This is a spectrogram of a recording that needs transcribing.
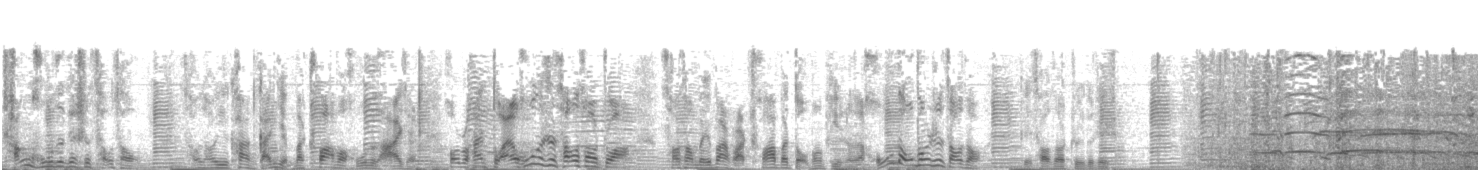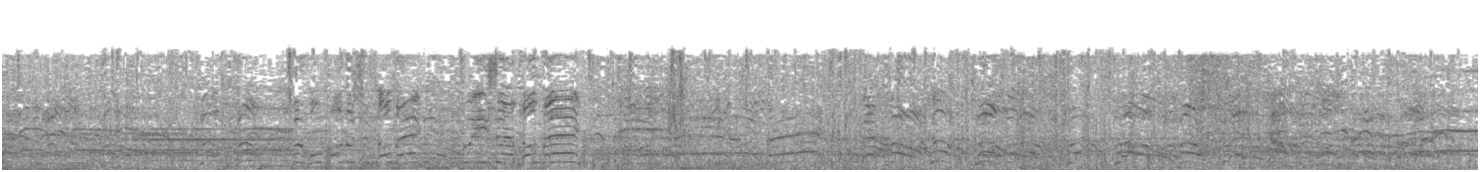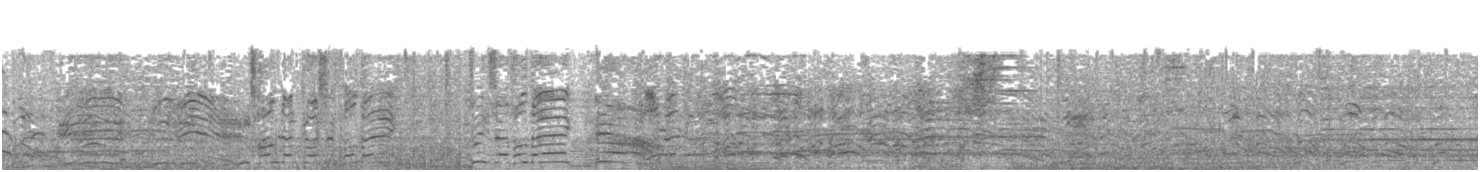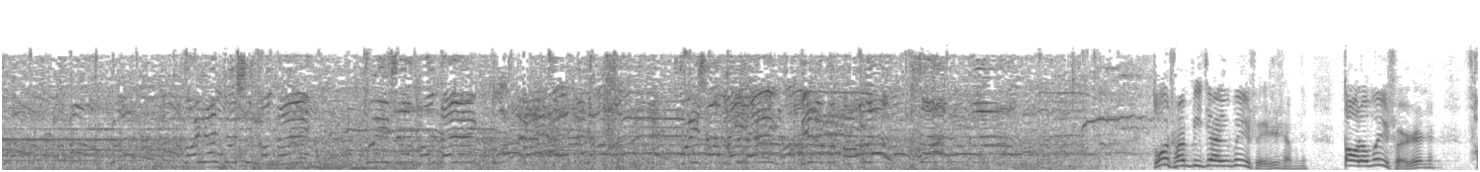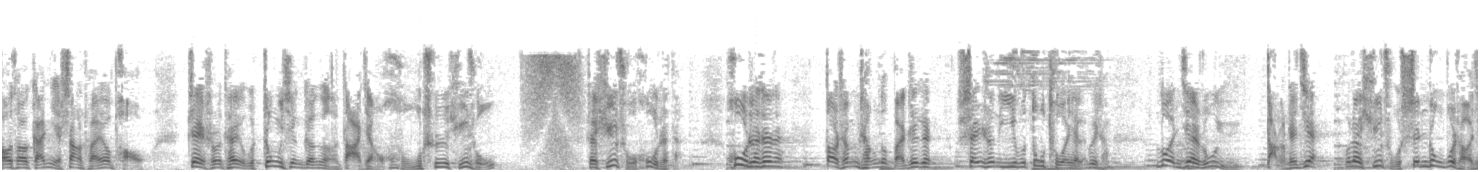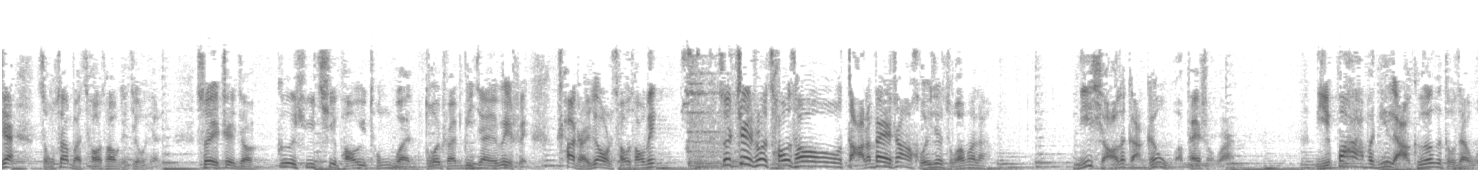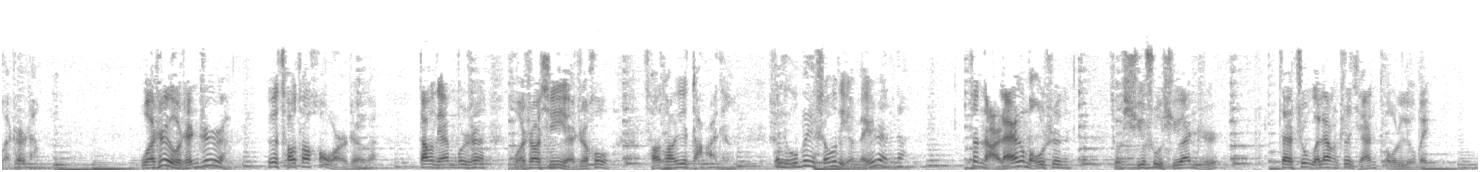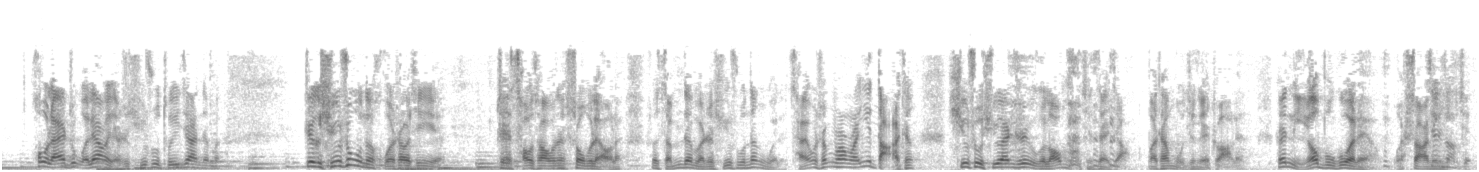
长胡子的是曹操。”曹操一看，赶紧把歘把胡子拿下去了。后边喊：“短胡子是曹操。”抓曹操没办法，歘把斗篷披上了。红斗篷是曹操，给曹操追到这场。夺船必见于渭水是什么呢？到了渭水这呢，曹操赶紧上船要跑。这时候他有个忠心耿耿的大将虎痴许褚，这许褚护着他，护着他呢，到什么程度？把这个身上的衣服都脱下来。为啥？乱箭如雨，挡着箭。后来许褚身中不少箭，总算把曹操给救下来。所以这叫割须弃袍于潼关，夺船必见于渭水，差点要了曹操命。所以这时候曹操打了败仗，回去琢磨了。你小子敢跟我掰手腕？你爸爸、你俩哥哥都在我这儿呢，我这有人质啊！因为曹操好玩这个。当年不是火烧新野之后，曹操一打听，说刘备手底下没人呢，这哪来个谋士呢？就徐庶、徐元直，在诸葛亮之前投了刘备，后来诸葛亮也是徐庶推荐的嘛。这个徐庶呢，火烧新野，这曹操呢受不了了，说怎么得把这徐庶弄过来？采用什么方法？一打听，徐庶徐元直有个老母亲在家，把他母亲给抓来了。说你要不过来呀，我杀你母亲。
